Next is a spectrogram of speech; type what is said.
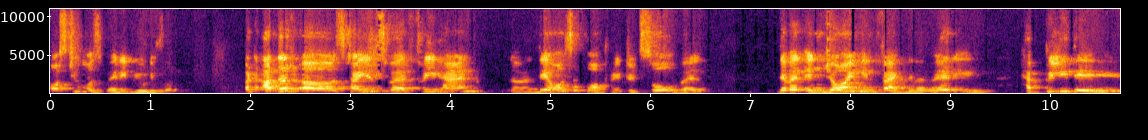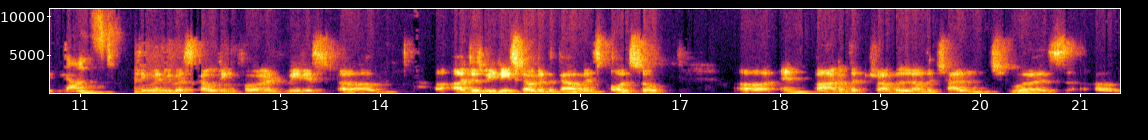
costume was very beautiful. But other uh, styles were freehand. Uh, they also cooperated so well. They were enjoying, in fact, they were very happily they danced. I think when we were scouting for various um, uh, artists, we reached out to the governments also. Uh, and part of the trouble or the challenge was uh,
